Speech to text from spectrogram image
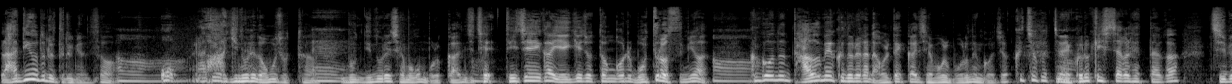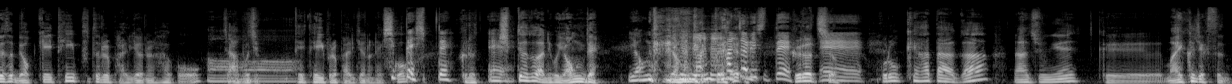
라디오들을 들으면서 어, 어 라디오 와, 이 노래 너무 좋다. 네. 뭐, 이 노래 제목은 뭘까? 이제 어. 제, DJ가 얘기해 줬던 거를 못 들었으면 어. 그거는 다음에 그 노래가 나올 때까지 제목을 모르는 거죠. 그렇죠, 그렇죠. 네, 그렇게 시작을 했다가 집에서 몇 개의 테이프들을 발견을 하고 어. 아버지 테이, 프를 발견을 했고 10대, 10대. 그렇, 네. 10대도 아니고 0대. 영대. 영대 한자리 있을 때. 그렇죠. 예. 그렇게 하다가 나중에 그 마이클 잭슨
